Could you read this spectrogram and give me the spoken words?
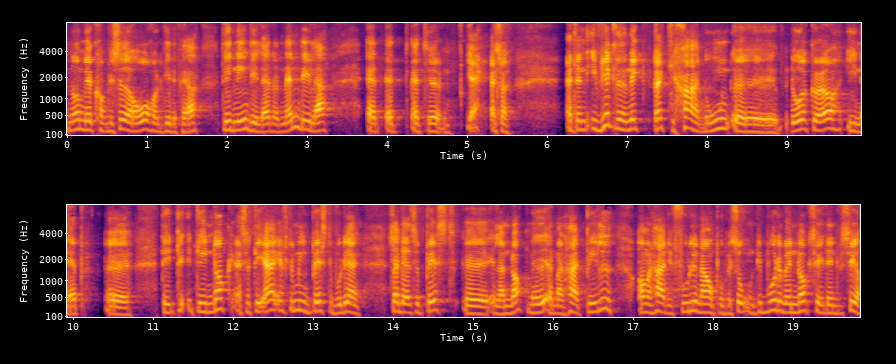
noget mere kompliceret at overholde GDPR. Det er den ene del af det. Og den anden del er, at, at, at øh, ja, altså at den i virkeligheden ikke rigtig har nogen, øh, noget at gøre i en app. Øh, det, det, det er nok, altså det er efter min bedste vurdering, så er det altså bedst øh, eller nok med, at man har et billede, og man har det fulde navn på personen. Det burde være nok til at identificere,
